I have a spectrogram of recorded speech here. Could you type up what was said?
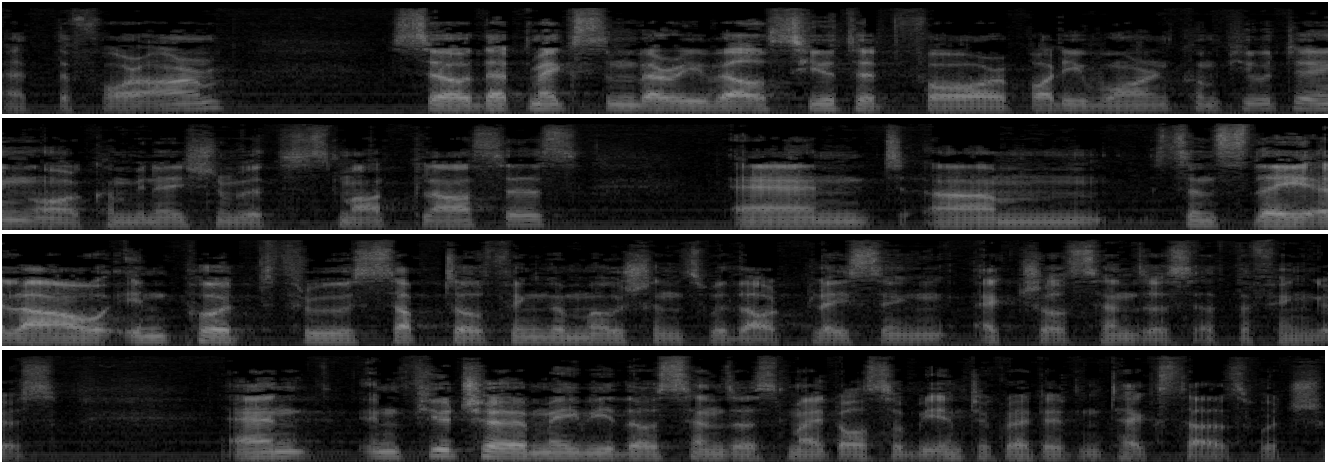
at the forearm. So that makes them very well suited for body-worn computing or combination with smart glasses. And um, since they allow input through subtle finger motions without placing actual sensors at the fingers. And in future, maybe those sensors might also be integrated in textiles, which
